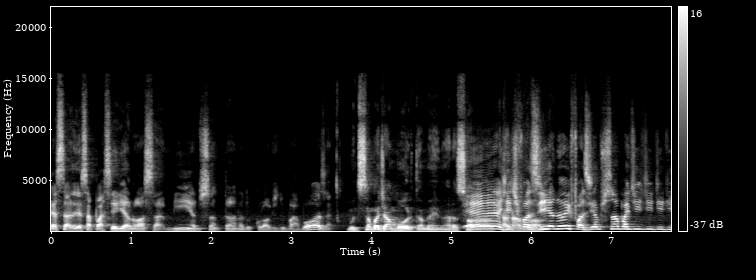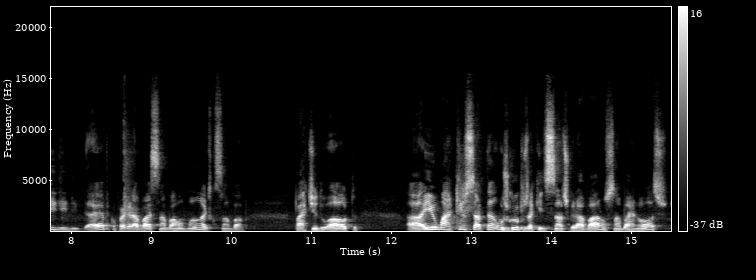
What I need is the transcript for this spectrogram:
Essa, essa parceria nossa, minha, do Santana, do Clóvis do Barbosa. Muito samba de amor também, não era só. é, a gente carnaval. fazia, não, e fazia os sambas de, de, de, de- de- da época para gravar, samba romântico, samba partido alto. Aí o Marquinhos Satã, os grupos aqui de Santos gravaram sambas nossos.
